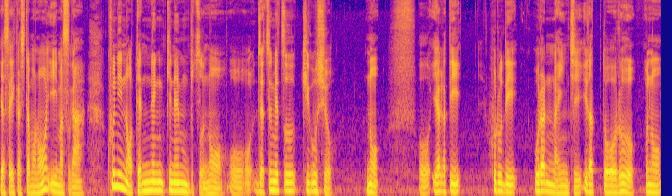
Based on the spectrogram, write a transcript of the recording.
野生化したものを言いますが国の天然記念物の絶滅危惧種のやがてフルディウランナインチイラットールこの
